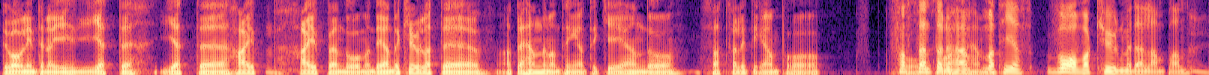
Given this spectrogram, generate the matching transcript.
Det var väl inte någon jätte, jätte hype, hype ändå, men det är ändå kul att det, att det händer någonting, att Ikea ändå satsar lite grann på Fast Och vänta nu här, hem. Mattias. Vad var kul med den lampan?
